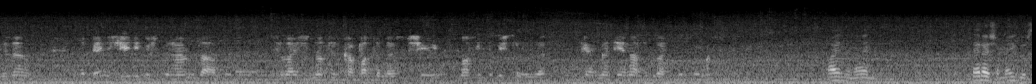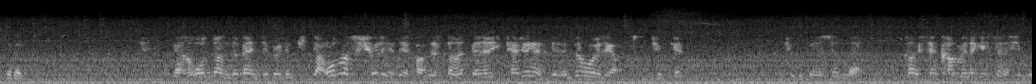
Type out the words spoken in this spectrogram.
diye. Ben şeyi göstermemiz lazım. Sıracı nasıl kapatılır, şey nasıl sıkıştırılır, fermenteye nasıl bırakılır. Aynen aynen. Her aşamayı gösterelim. Yani ondan da bence böyle ya olmazsa şöyle de yapabiliriz. Sana ben İtalyan etlerinde öyle yapmıştım çünkü. Çünkü ben sen de. Kanka sen kamyona geçsene şimdi.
